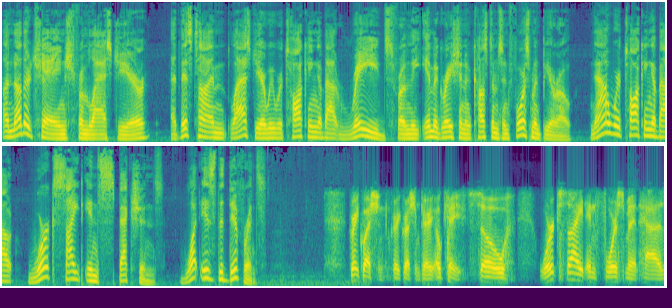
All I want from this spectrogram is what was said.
Another change from last year. At this time last year, we were talking about raids from the Immigration and Customs Enforcement Bureau. Now we're talking about work site inspections. What is the difference? Great question. Great question, Barry. Okay, so worksite enforcement has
